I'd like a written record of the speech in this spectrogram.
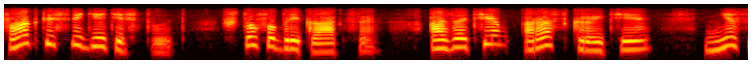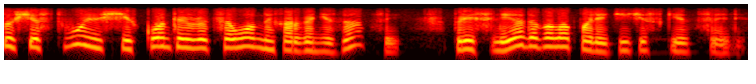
Факты свидетельствуют, что фабрикация, а затем раскрытие несуществующих контрреволюционных организаций преследовала политические цели.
